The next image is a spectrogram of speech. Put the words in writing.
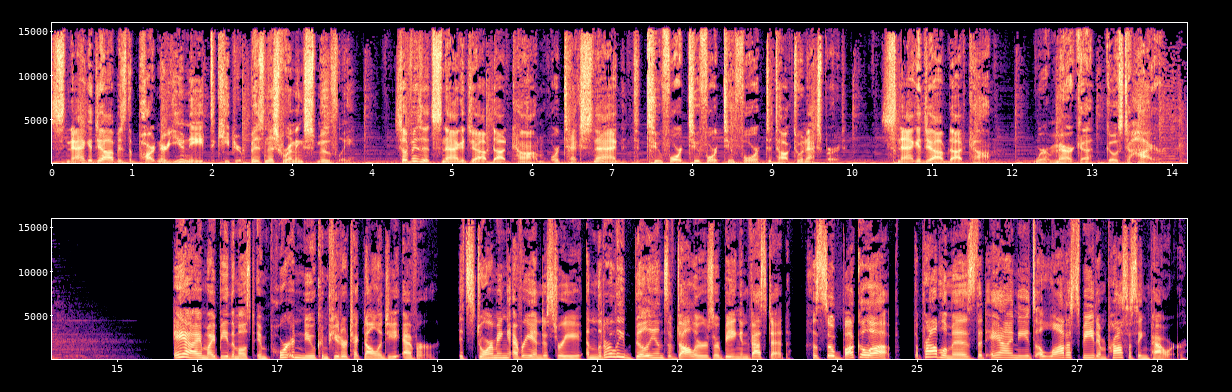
Snagajob is the partner you need to keep your business running smoothly. So visit snagajob.com or text snag to 242424 to talk to an expert. Snagajob.com, where America goes to hire. AI might be the most important new computer technology ever. It's storming every industry, and literally billions of dollars are being invested. So buckle up. The problem is that AI needs a lot of speed and processing power.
